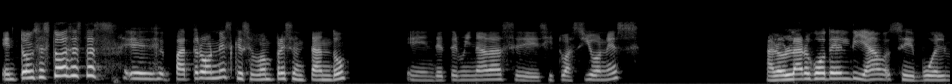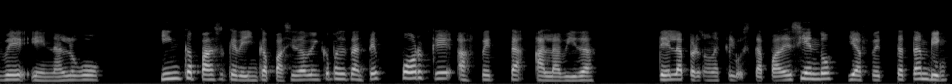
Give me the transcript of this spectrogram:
Entonces, todas estas eh, patrones que se van presentando en determinadas eh, situaciones a lo largo del día se vuelve en algo incapaz, que de incapacidad o incapacitante porque afecta a la vida de la persona que lo está padeciendo y afecta también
